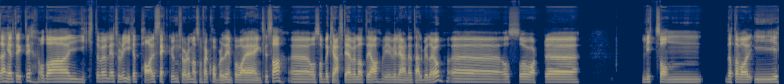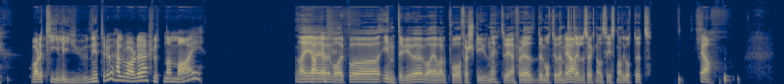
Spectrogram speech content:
Det er helt riktig. Og da gikk det vel Jeg tror det gikk et par sekunder før du som fikk koble det inn på hva jeg egentlig sa. Uh, og så bekrefter jeg vel at ja, vi vil gjerne tilby deg jobb. Uh, og så ble det litt sånn Dette var i Var det tidlig juni, tru? Eller var det slutten av mai? Nei, jeg var på intervjuet var jeg vel på 1. juni, tror jeg. For du måtte jo vente Ja. til søknadsfristen hadde gått ut. Ja.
